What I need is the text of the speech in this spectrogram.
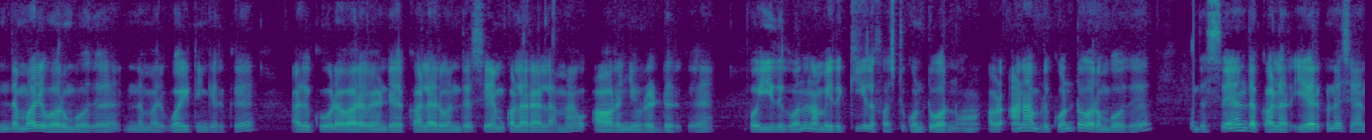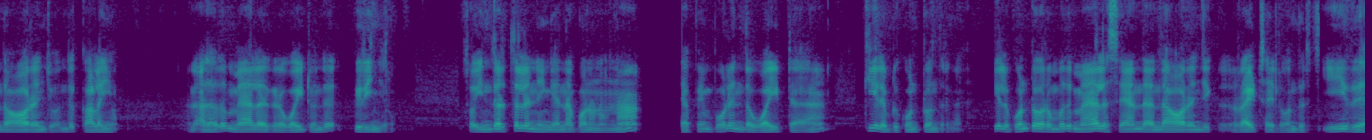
இந்த மாதிரி வரும்போது இந்த மாதிரி ஒயிட் இங்கே இருக்குது அது கூட வர வேண்டிய கலர் வந்து சேம் கலராக இல்லாமல் ஆரஞ்சும் ரெட்டு இருக்குது இப்போ இதுக்கு வந்து நம்ம இதை கீழே ஃபஸ்ட்டு கொண்டு வரணும். ஆனால் அப்படி கொண்டு வரும்போது இந்த சேர்ந்த கலர் ஏற்கனவே சேர்ந்த ஆரஞ்சு வந்து கலையும். அதாவது மேலே இருக்கிற ஒயிட் வந்து பிரிஞ்சிடும் ஸோ இந்த இடத்துல நீங்கள் என்ன பண்ணணும்னா எப்பயும் போல் இந்த ஒயிட்டை கீழே இப்படி கொண்டு வந்துடுங்க கீழே கொண்டு வரும்போது மேலே சேர்ந்த அந்த ஆரஞ்சு ரைட் சைடில் வந்துருச்சு. இதை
